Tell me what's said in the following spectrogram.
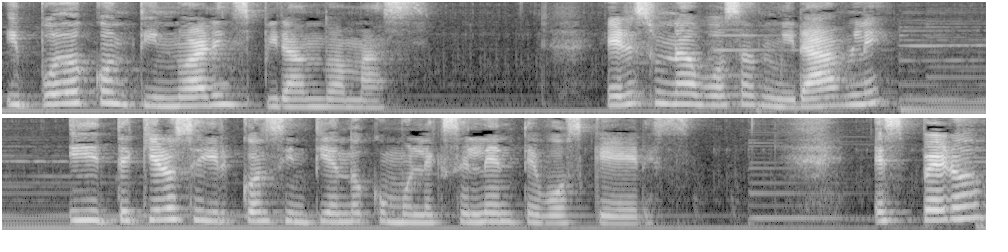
y puedo continuar inspirando a más. Eres una voz admirable y te quiero seguir consintiendo como la excelente voz que eres. Espero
